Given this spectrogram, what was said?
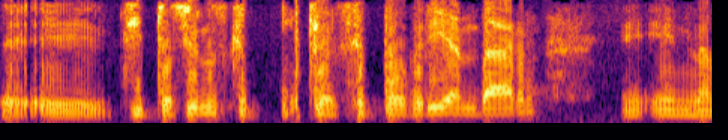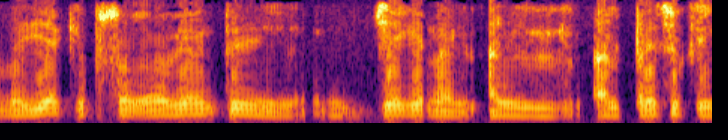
eh, situaciones que, que se podrían dar en, en la medida que pues obviamente lleguen al, al, al precio que,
